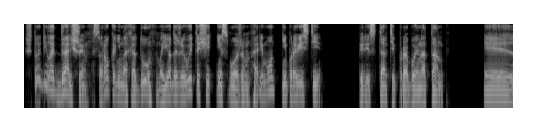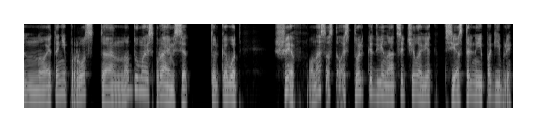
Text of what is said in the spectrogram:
«Что делать дальше? Сорока не на ходу, мы ее даже вытащить не сможем, а ремонт не провести». «Переставьте пробой на танк». «Э, но это не просто, но, думаю, справимся. Только вот «Шеф, у нас осталось только 12 человек. Все остальные погибли,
